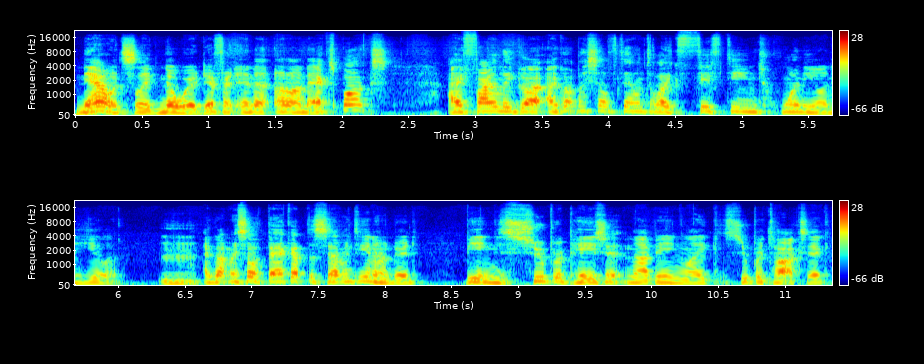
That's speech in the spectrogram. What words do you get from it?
Now it's like nowhere different. And, uh, and on Xbox, I finally got I got myself down to like fifteen twenty on healer. hmm I got myself back up to seventeen hundred, being super patient and not being like super toxic.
